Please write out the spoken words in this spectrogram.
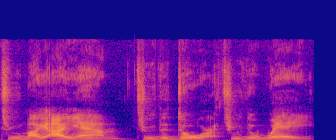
through my I am, through the door, through the way,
